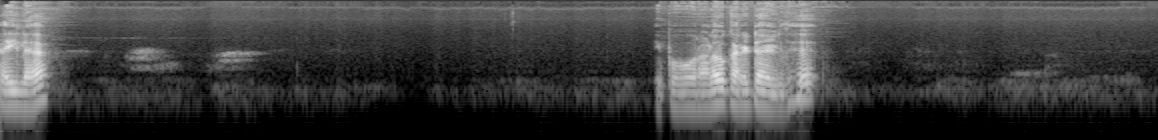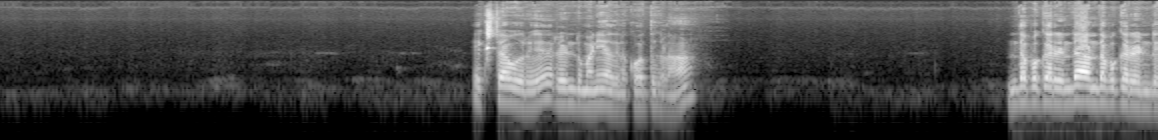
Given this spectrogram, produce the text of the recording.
கையில். இப்போ ஓரளவு கரெக்டாகிடுது எக்ஸ்ட்ரா ஒரு ரெண்டு மணி அதில் கோத்துக்கலாம். இந்த பக்கம் ரெண்டு அந்த பக்கம் ரெண்டு.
